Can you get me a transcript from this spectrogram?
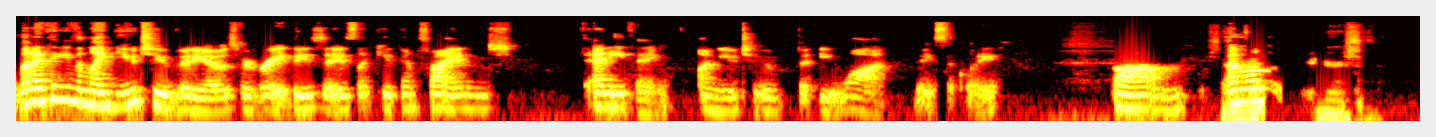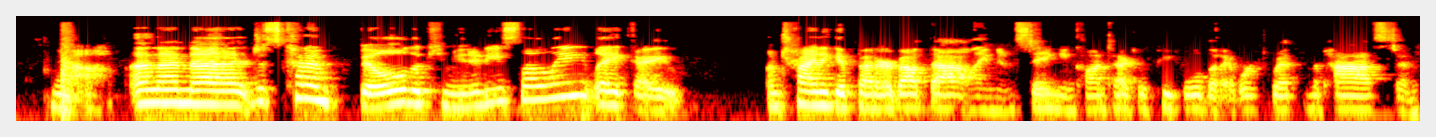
but I think even like YouTube videos are great these days. Like you can find anything on YouTube that you want, basically. Um, and yeah, and then uh, just kind of build a community slowly. Like I, I'm trying to get better about that. Like and staying in contact with people that I worked with in the past, and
